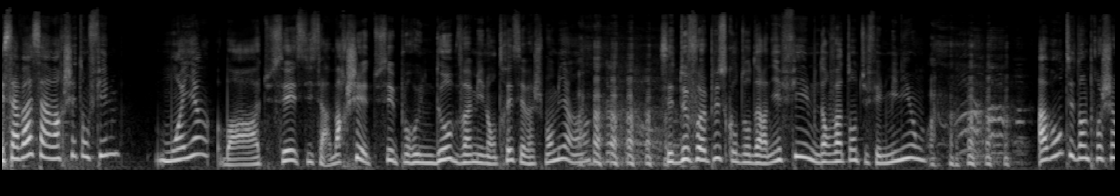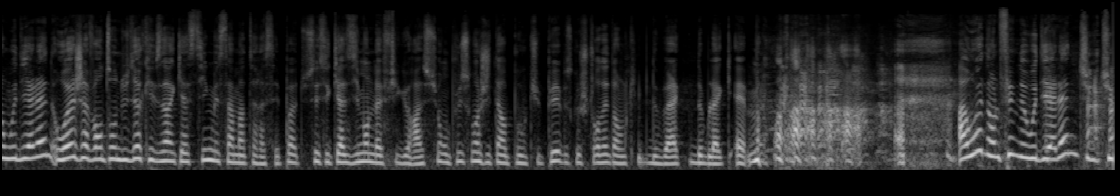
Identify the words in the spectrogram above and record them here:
Et ça va Ça a marché ton film? Moyen Bah, tu sais, si ça a marché. Tu sais, pour une daube, 20 000 entrées, c'est vachement bien. hein. c'est deux fois plus que ton dernier film. Dans 20 ans, tu fais le million. Ah bon, t'es dans le prochain Woody Allen? Ouais, j'avais entendu dire qu'il faisait un casting, mais ça m'intéressait pas. Tu sais, c'est quasiment de la figuration. En plus, moi, j'étais un peu occupée parce que je tournais dans le clip de Black, de Black M. ah ouais, dans le film de Woody Allen, tu, tu,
